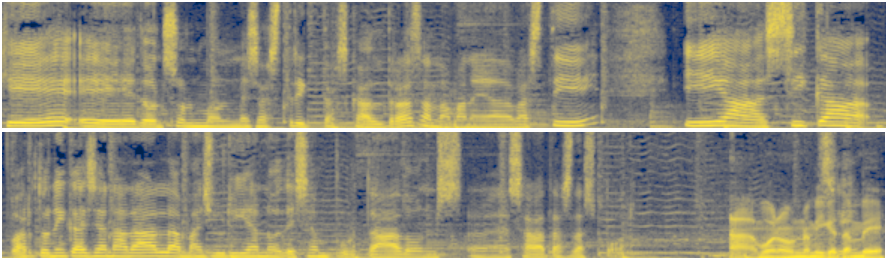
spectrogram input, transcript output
que eh, doncs són molt més estrictes que altres en la manera de vestir i eh, sí que per tònica general la majoria no deixen portar doncs, eh, sabates d'esport. Ah, bueno, una mica Sí. també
